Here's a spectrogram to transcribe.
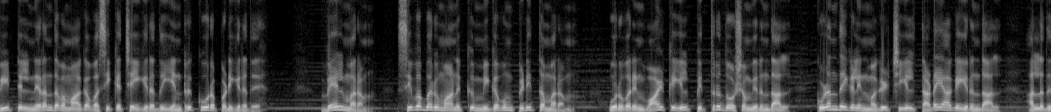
வீட்டில் நிரந்தரமாக வசிக்கச் செய்கிறது என்று கூறப்படுகிறது. வேல்மரம் சிவபெருமானுக்கு மிகவும் பிடித்த மரம். ஒருவரின் வாழ்க்கையில் பித்ருதோஷம் இருந்தால் குழந்தைகளின் மகிழ்ச்சியில் தடையாக இருந்தால் அல்லது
